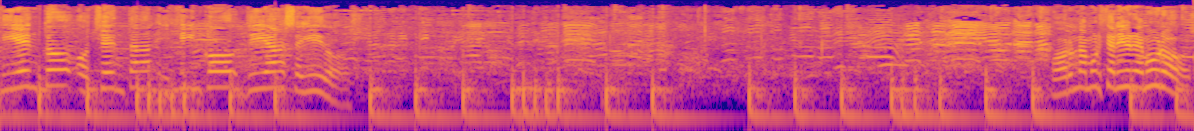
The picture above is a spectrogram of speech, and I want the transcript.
185 días seguidos. Por una Murcia libre de muros.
